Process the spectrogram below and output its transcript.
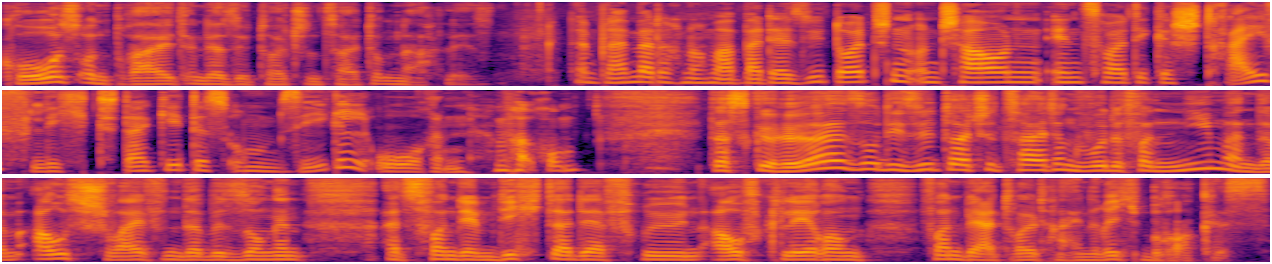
groß und breit in der Süddeutschen Zeitung nachlesen. Dann bleiben wir doch noch mal bei der Süddeutschen und schauen ins heutige Streiflicht. Da geht es um Segelohren. Warum? Das Gehör, so die Süddeutsche Zeitung, wurde von niemandem ausschweifender besungen als von dem Dichter der frühen Aufklärung von Berthold Heinrich Brockes.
